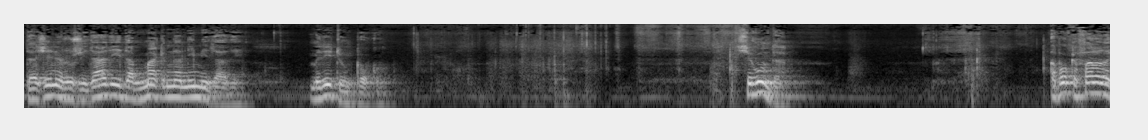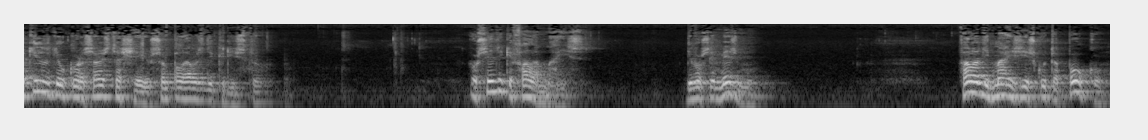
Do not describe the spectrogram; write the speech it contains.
da generosidade e da magnanimidade. Medite um pouco. Segunda, a boca fala daquilo que o coração está cheio, são palavras de Cristo. Você é de que fala mais? De você mesmo. Fala demais e escuta pouco.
